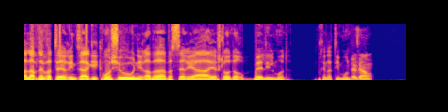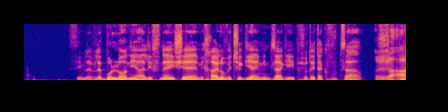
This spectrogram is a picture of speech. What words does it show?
עליו נוותר. אינזאגי, כמו שהוא נראה בסריה A, יש לו עוד הרבה ללמוד מבחינת אימון. לגמרי. שים לב לבולוניה לפני שמיכאילוביץ' הגיע עם אינזאגי, היא פשוט הייתה קבוצה רעה.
